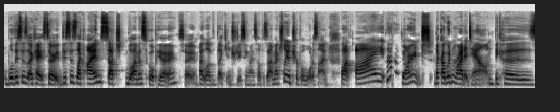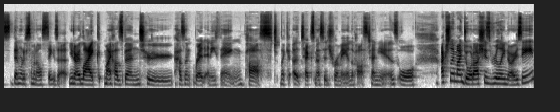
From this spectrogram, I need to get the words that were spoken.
well, this is okay. So this is like I'm such. Well, I'm a Scorpio, so I love like introducing myself as that. I'm actually a triple water sign, but I don't like. I wouldn't write it down because then what if someone else sees it? You know, like my husband who hasn't read anything past like a text message from me in the past ten years, or actually my daughter. She's really nosy.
